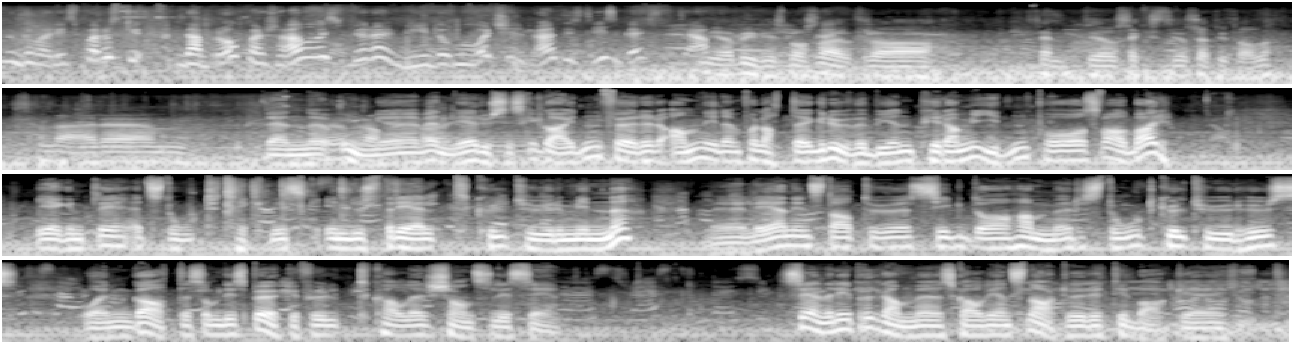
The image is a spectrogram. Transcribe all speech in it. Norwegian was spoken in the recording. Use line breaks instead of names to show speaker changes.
можно говорить по-русски. Добро пожаловать в пирамиду. Мы очень рады здесь гостям.
Mye av bygningsmassen er jo fra 50-, og 60- og 70-tallet. Men det er eh,
Den unge, vennlige russiske guiden fører an i den forlatte gruvebyen Pyramiden på Svalbard. Egentlig et stort teknisk-industrielt kulturminne. Med Lenin-statue, sigd og hammer, stort kulturhus og en gate som de spøkefullt kaller Champs-Élysées. Senere i programmet skal vi en snartur tilbake hit.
